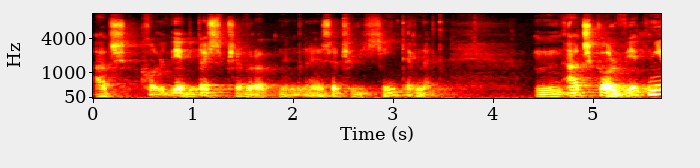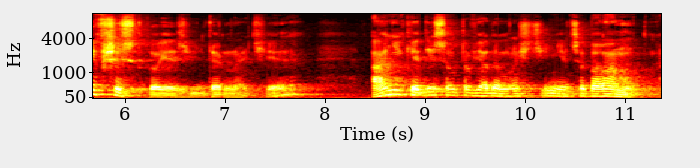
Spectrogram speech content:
aczkolwiek dość przewrotnym, no jest oczywiście internet. Mm, Aczkolwiek nie wszystko jest w internecie, a niekiedy są to wiadomości nieco bałamutne.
